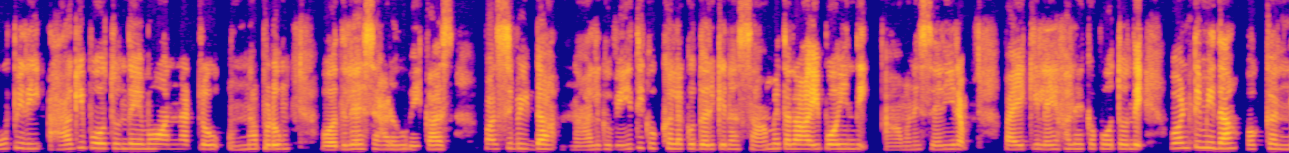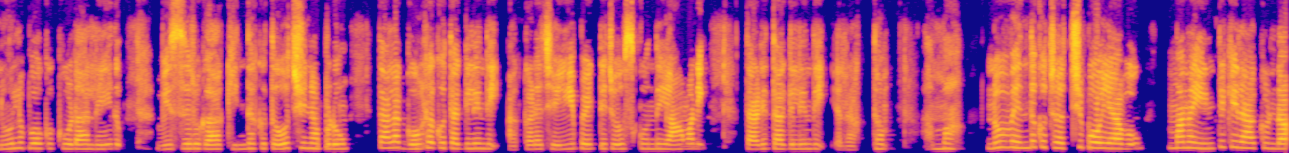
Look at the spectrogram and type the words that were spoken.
ఊపిరి ఆగిపోతుందేమో అన్నట్లు ఉన్నప్పుడు వదిలేశాడు వికాస్. పసిబిడ్డ నాలుగు వీధి కుక్కలకు దొరికిన సామెతలా అయిపోయింది ఆమెని శరీరం. పైకి లేవలేకపోతుంది. ఒంటి మీద ఒక్క నూలుపోకు కూడా లేదు. విసురుగా కిందకు తోచినప్పుడు తల గోడకు తగిలింది. అక్కడ చెయ్యి పెట్టి చూసుకుంది ఆమెని. తడి తగిలింది రక్తం. అమ్మా నువ్వెందుకు చచ్చిపోయావు? మన ఇంటికి రాకుండా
